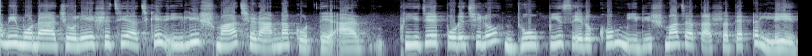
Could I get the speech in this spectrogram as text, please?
আমি মোনা। চলে এসেছি আজকের ইলিশ মাছ রান্না করতে। আর ফ্রিজে পড়েছিল দু পিস এরকম ইলিশ মাছ আর তার সাথে একটা লেজ।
